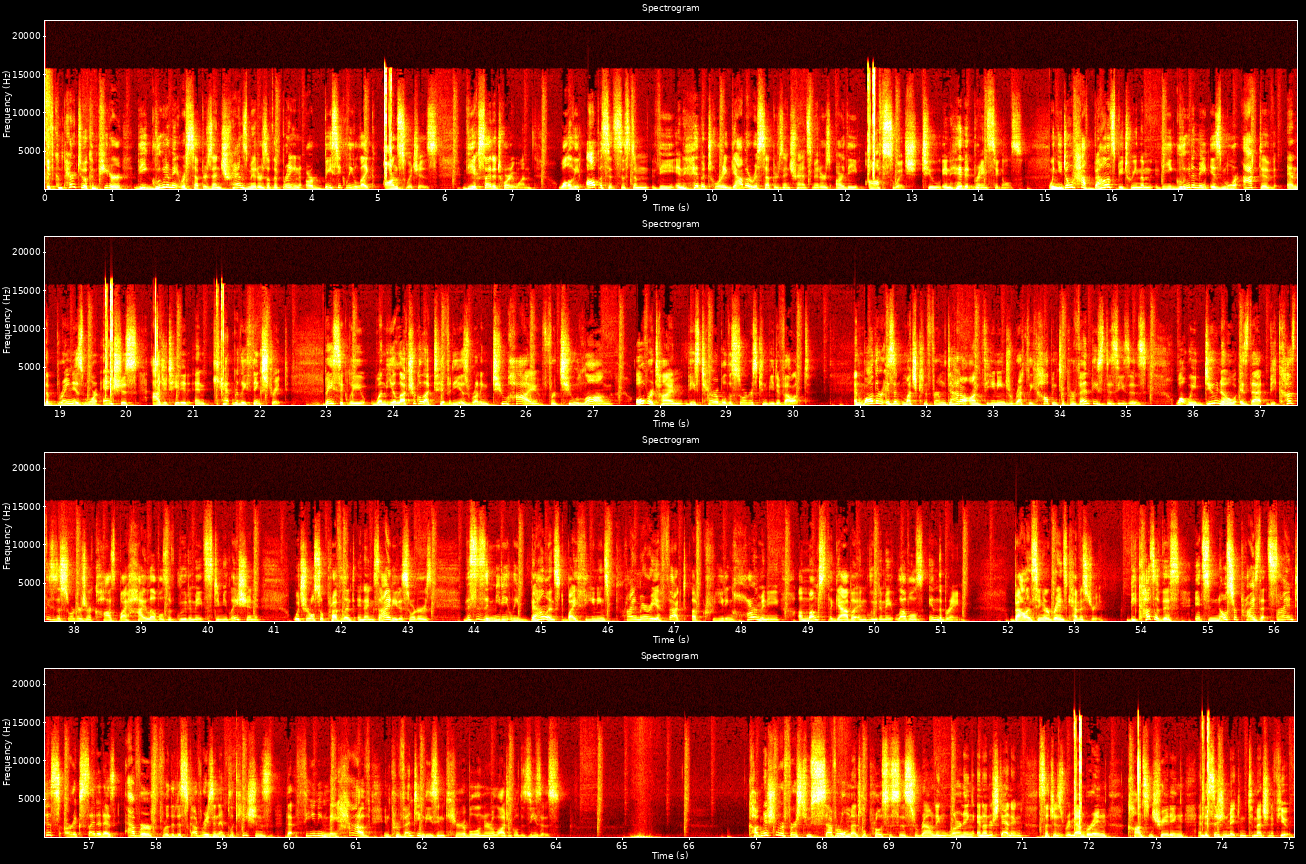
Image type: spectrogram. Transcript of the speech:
If compared to a computer, the glutamate receptors and transmitters of the brain are basically like on switches, the excitatory one, while the opposite system, the inhibitory GABA receptors and transmitters, are the off switch to inhibit brain signals. When you don't have balance between them, the glutamate is more active and the brain is more anxious, agitated, and can't really think straight. Basically, when the electrical activity is running too high for too long, over time, these terrible disorders can be developed. And while there isn't much confirmed data on theanine directly helping to prevent these diseases, what we do know is that because these disorders are caused by high levels of glutamate stimulation, which are also prevalent in anxiety disorders, this is immediately balanced by theanine's primary effect of creating harmony amongst the GABA and glutamate levels in the brain, balancing our brain's chemistry. Because of this, it's no surprise that scientists are excited as ever for the discoveries and implications that theanine may have in preventing these incurable neurological diseases. Cognition refers to several mental processes surrounding learning and understanding, such as remembering, concentrating, and decision making, to mention a few.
